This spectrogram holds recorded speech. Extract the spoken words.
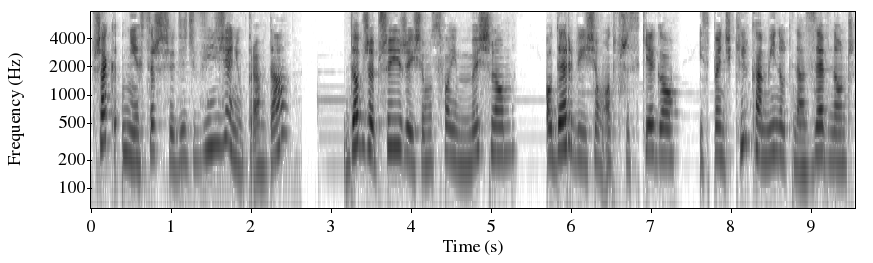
Wszak nie chcesz siedzieć w więzieniu, prawda? Dobrze przyjrzyj się swoim myślom, oderwij się od wszystkiego i spędź kilka minut na zewnątrz,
